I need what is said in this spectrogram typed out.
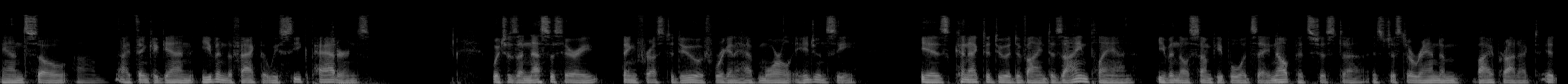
And so um, i think again even the fact that we seek patterns which is a necessary thing for us to do if we're going to have moral agency is connected to a divine design plan, even though some people would say, nope, it's just a, it's just a random byproduct. It,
